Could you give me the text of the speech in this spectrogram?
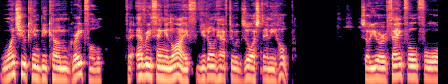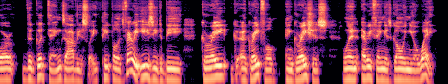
once you can become grateful for everything in life, you don't have to exhaust any hope. So you're thankful for the good things, obviously. People, it's very easy to be great, uh, grateful and gracious when everything is going your way,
